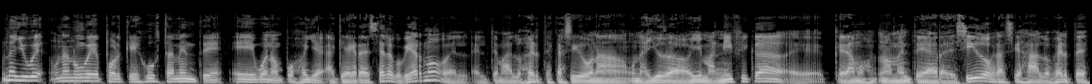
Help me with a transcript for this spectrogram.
Una nube, una nube porque justamente, eh, bueno, pues oye, hay que agradecer al gobierno, el, el tema de los ERTES que ha sido una, una ayuda, oye, magnífica, eh, quedamos nuevamente agradecidos, gracias a los ERTES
